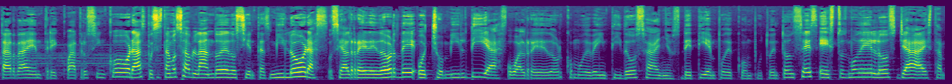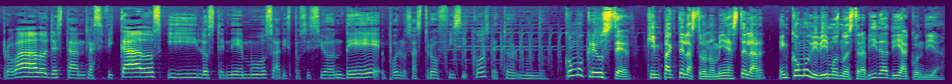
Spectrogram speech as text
tarda entre 4 o 5 horas, pues estamos hablando de 200 mil horas, o sea, alrededor de 8 mil días o alrededor como de 22 años de tiempo de cómputo. Entonces, estos modelos ya están probados, ya están clasificados y los tenemos a disposición de pues, los astrofísicos de todo el mundo. ¿Cómo cree usted que impacte la astronomía estelar en cómo vivimos nuestra vida día con día.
